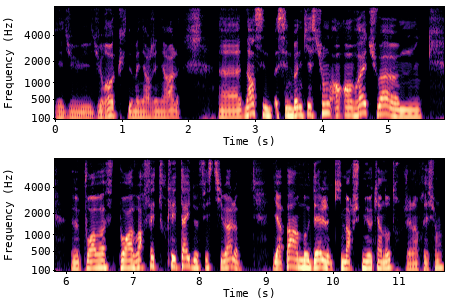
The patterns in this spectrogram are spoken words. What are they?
et du, du rock de manière générale. Euh, non, c'est une, c'est une bonne question. En, en vrai, tu vois, euh, euh, pour avoir pour avoir fait toutes les tailles de festivals, il n'y a pas un modèle qui marche mieux qu'un autre. J'ai l'impression.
